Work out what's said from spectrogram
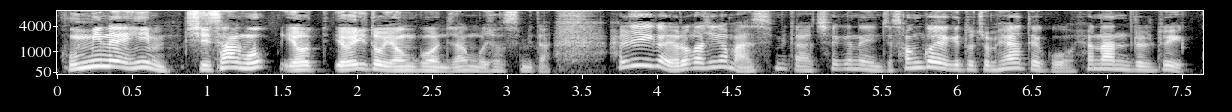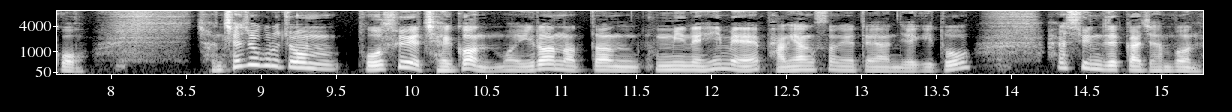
국민의힘 지상욱 여, 여의도 연구원장 모셨습니다. 할 얘기가 여러 가지가 많습니다. 최근에 이제 선거 얘기도 좀 해야 되고 현안들도 있고 전체적으로 좀 보수의 재건 뭐 이런 어떤 국민의힘의 방향성에 대한 얘기도 할 수 있는 데까지 한번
